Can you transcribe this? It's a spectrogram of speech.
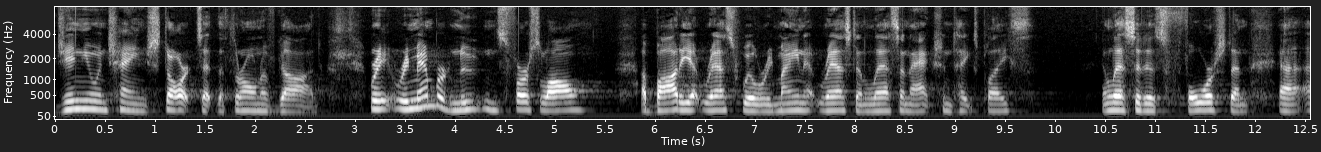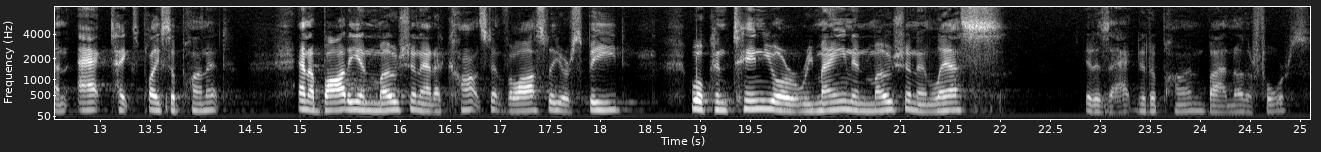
Genuine change starts at the throne of God. Re- remember Newton's first law? A body at rest will remain at rest unless an action takes place, unless it is forced and uh, an act takes place upon it. And a body in motion at a constant velocity or speed will continue or remain in motion unless it is acted upon by another force.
